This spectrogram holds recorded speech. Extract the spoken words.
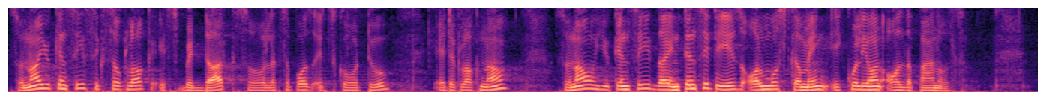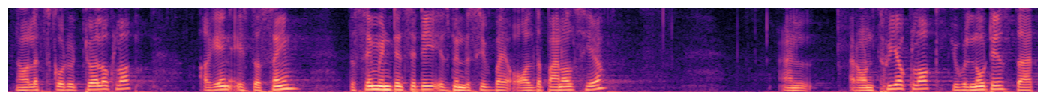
So now you can see 6 o'clock it's a bit dark. So let's suppose it's go to 8 o'clock now. So now you can see the intensity is almost coming equally on all the panels. Now let's go to 12 o'clock. Again it's the same the same intensity is been received by all the panels here. And around 3 o'clock you will notice that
